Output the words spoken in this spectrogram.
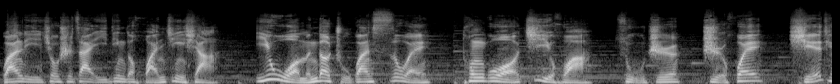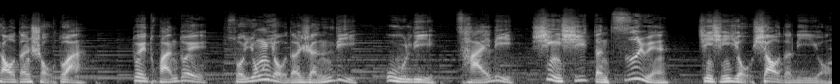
管理就是在一定的环境下，以我们的主观思维，通过计划、组织、指挥、协调等手段，对团队所拥有的人力、物力、财力、信息等资源进行有效的利用，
